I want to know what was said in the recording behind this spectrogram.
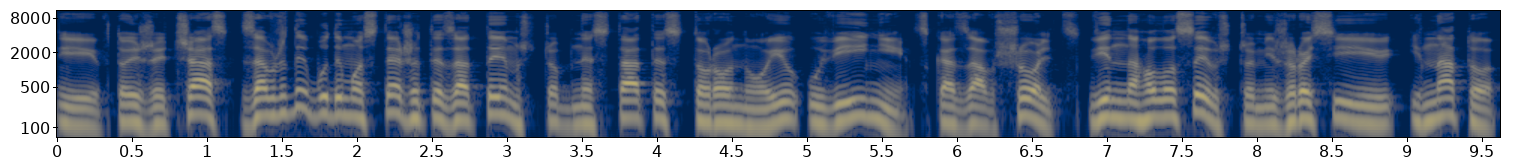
і в той же час завжди будемо стежити за тим, щоб не стати стороною у війні, сказав Шольц. Він наголосив, що між Росією і НАТО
